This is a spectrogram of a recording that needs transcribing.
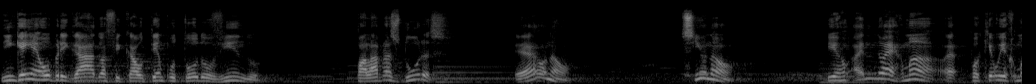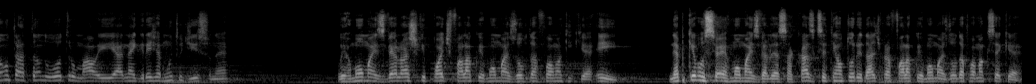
Ninguém é obrigado a ficar o tempo todo ouvindo palavras duras. É ou não? Sim ou não? Não é irmã, é porque o irmão tratando o outro mal, e na igreja é muito disso, né? O irmão mais velho acho que pode falar com o irmão mais novo da forma que quer. Ei, não é porque você é o irmão mais velho dessa casa que você tem autoridade para falar com o irmão mais novo da forma que você quer.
